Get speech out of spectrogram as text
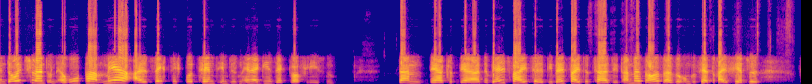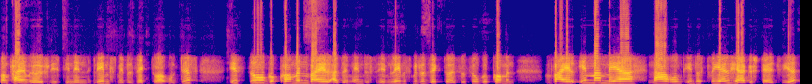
in Deutschland und Europa mehr als 60 Prozent in diesen Energiesektor fließen. Dann der, der, der weltweite, die weltweite Zahl sieht anders aus, also ungefähr drei Viertel vom Palmöl fließt in den Lebensmittelsektor. Und das ist so gekommen, weil, also im, im Lebensmittelsektor ist es so gekommen, weil immer mehr Nahrung industriell hergestellt wird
